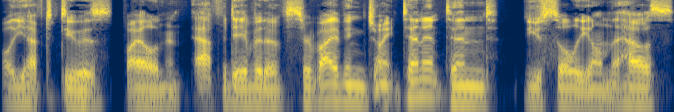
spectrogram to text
All you have to do is file an affidavit of surviving joint tenant and you solely own the house.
